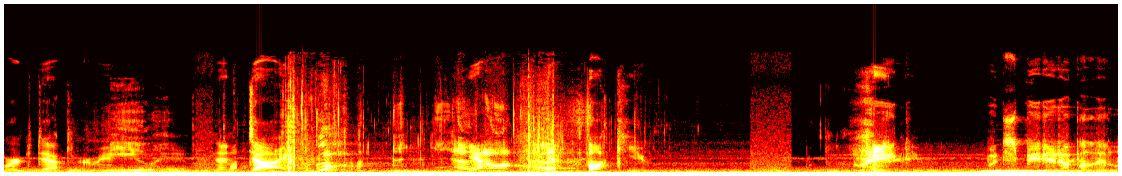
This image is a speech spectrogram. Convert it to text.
worked out for me. Now die. Yeah, yeah, fuck you. You. But speed it up a little.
